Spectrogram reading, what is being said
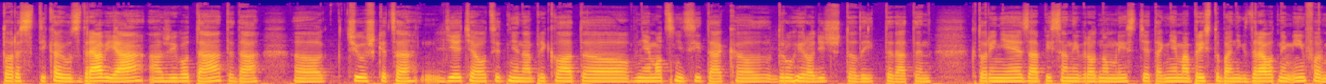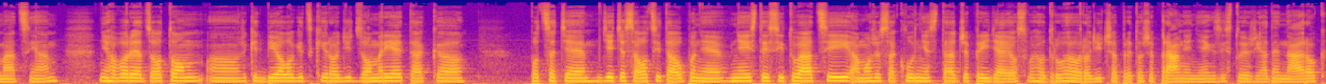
ktoré sa týkajú zdravia a života, teda e, či už keď sa dieťa ocitne napríklad e, v nemocnici, tak e, druhý rodič, teda ten, ktorý nie je zapísaný v rodnom liste, tak nemá prístup ani k zdravotným informáciám. Nehovoriac o tom, že keď biologický rodič zomrie, tak v podstate dieťa sa ocitá úplne v neistej situácii a môže sa kľudne stať, že príde aj o svojho druhého rodiča, pretože právne neexistuje žiaden nárok,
